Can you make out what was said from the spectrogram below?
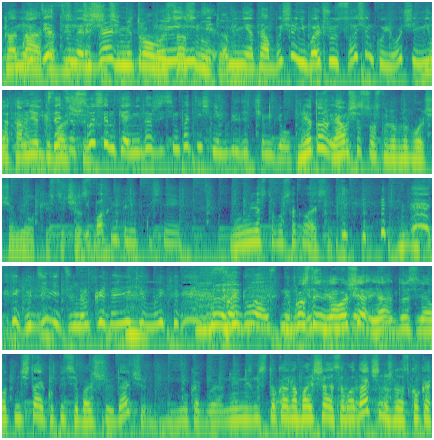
Когда- Мы в детстве наряжали... десятиметровую ну, не- не де- Нет, обычно небольшую сосенку и очень мило. Нет, там нет и, кстати, небольших. сосенки, они даже симпатичнее выглядят, чем елки. Мне тоже, я вообще сосны люблю больше, чем елки, если И честно. пахнет они вкуснее. Ну, я с тобой согласен. Удивительно, в какой-то веке мы согласны. Ну просто я вообще, я, то есть я вот мечтаю купить себе большую дачу. Ну, как бы, не, не столько она большая сама дача нужна, сколько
